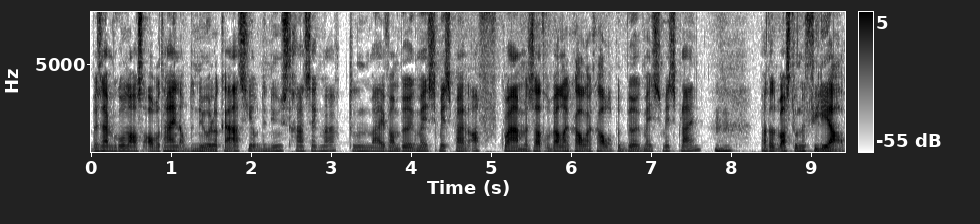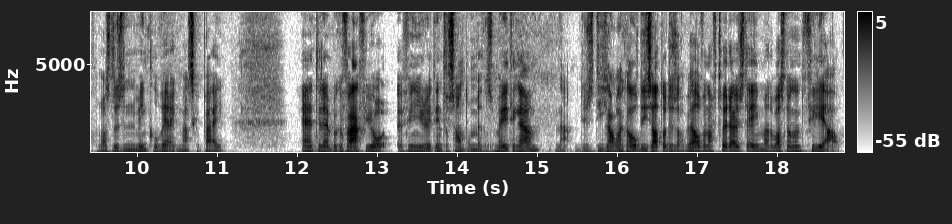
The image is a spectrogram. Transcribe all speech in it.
we zijn begonnen als Albert Heijn op de nieuwe locatie, op de Nieuwstraat, zeg maar. Toen wij van Burgemeester Smitsplein afkwamen, zat er wel een gal en gal op het Burgemeester Smitsplein. Mhm. Maar dat was toen een filiaal. Dat was dus een winkelwerkmaatschappij. En toen hebben we gevraagd van, joh, vinden jullie het interessant om met ons mee te gaan? Nou, dus die gal en gal, die zat er dus al wel vanaf 2001, maar dat was nog een filiaal.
